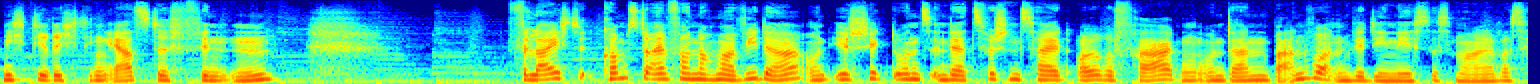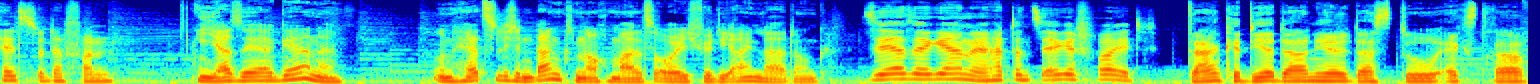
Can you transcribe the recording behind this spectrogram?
nicht die richtigen Ärzte finden. Vielleicht kommst du einfach nochmal wieder und ihr schickt uns in der Zwischenzeit eure Fragen und dann beantworten wir die nächstes Mal. Was hältst du davon? Ja, sehr gerne. Und herzlichen Dank nochmals euch für die Einladung. Sehr, sehr gerne. Hat uns sehr gefreut. Danke dir, Daniel, dass du extra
